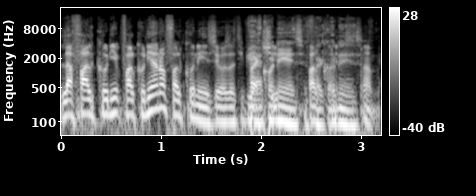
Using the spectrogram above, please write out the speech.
la Falconi- Falconiana o Falconese, cosa ti piace? Falconese, Falconese. Vabbè.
